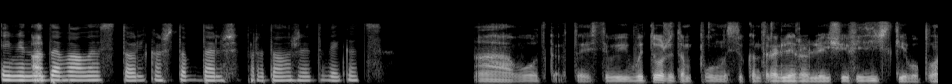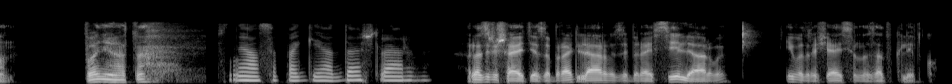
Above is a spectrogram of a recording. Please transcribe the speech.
Именно А- давалось только, чтобы дальше продолжать двигаться. А, вот как. То есть вы, вы тоже там полностью контролировали еще и физически его план. Понятно. Снял сапоги, отдашь лярвы. Разрешаю тебе забрать лярвы, забирай все лярвы и возвращайся назад в клетку.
